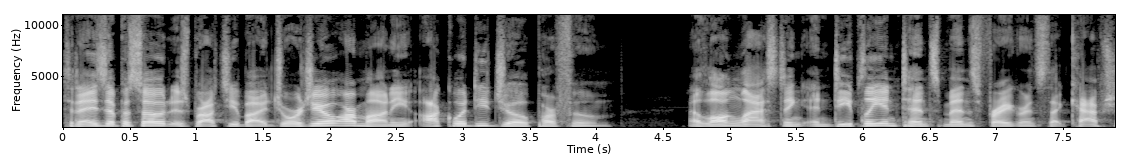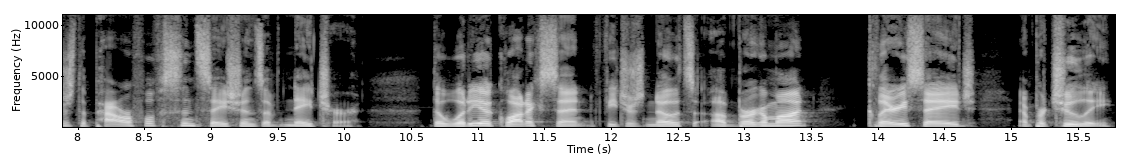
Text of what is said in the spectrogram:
Today's episode is brought to you by Giorgio Armani Acqua di Gio Parfum, a long lasting and deeply intense men's fragrance that captures the powerful sensations of nature. The woody aquatic scent features notes of bergamot, clary sage, and patchouli,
